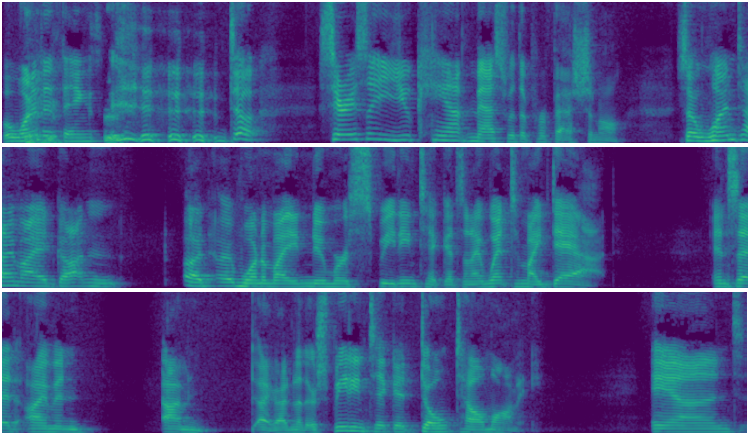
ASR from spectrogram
But one of the things, don't, seriously, you can't mess with a professional. So one time I had gotten a, a, one of my numerous speeding tickets, and I went to my dad and said, "I'm in, I'm, I got another speeding ticket. Don't tell mommy." And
